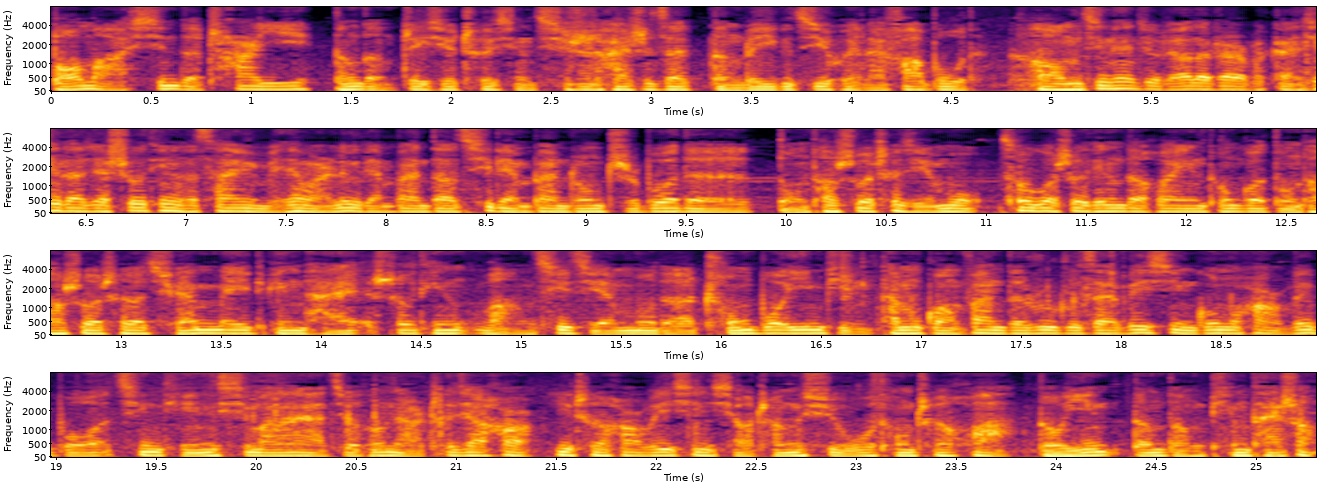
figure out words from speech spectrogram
宝马新的叉一等等这些车型，其实还是在等着一个机会来发布的。好，我们今天就聊到这儿吧，感谢大家收听和参与每天晚上六点半到七点半中直播的董涛说车节目。错过收听的，欢迎通过董涛说车全媒体平台收听往期节目的重播音频，他们广泛的入驻在微。微信公众号、微博、蜻蜓、喜马拉雅、九头鸟车架号、一车号、微信小程序梧桐车话、抖音等等平台上。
